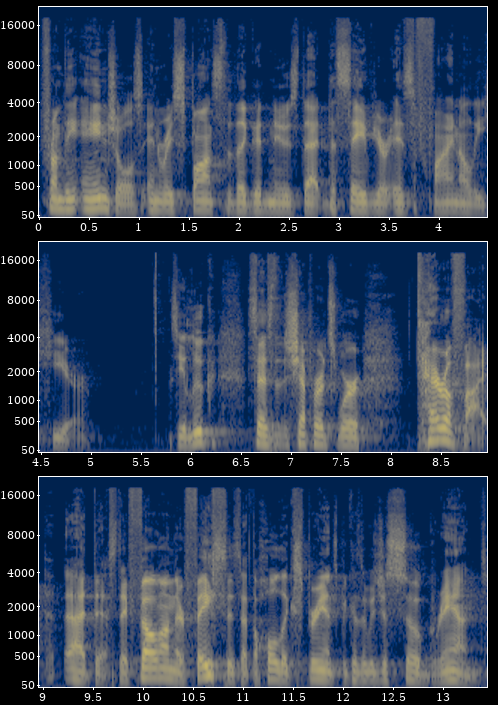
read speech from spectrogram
from the angels in response to the good news that the Savior is finally here. See, Luke says that the shepherds were terrified at this. They fell on their faces at the whole experience because it was just so grand.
